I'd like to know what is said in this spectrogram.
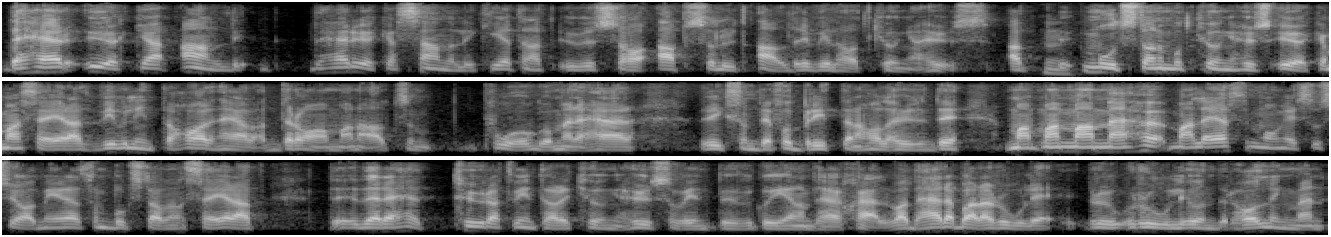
det här ökar det här ökar sannolikheten att USA absolut aldrig vill ha ett kungahus. Att mm. motståndet mot kungahus ökar. Man säger att vi vill inte ha den här jävla draman, allt som pågår med det här. Liksom, det får britterna hålla huset. Det, man, man, man, man, läser många i sociala medier som bokstavligen säger att det, det är tur att vi inte har ett kungahus och vi inte behöver gå igenom det här själva. Det här är bara rolig, ro, rolig underhållning, men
